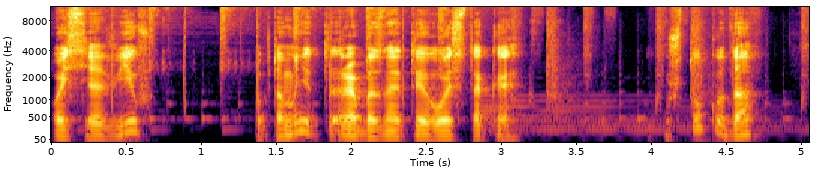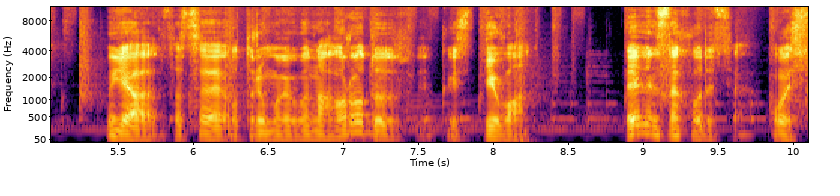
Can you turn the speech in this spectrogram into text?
Ось я ввів. Тобто мені треба знайти ось таке таку штуку, да? Ну, я за це отримую винагороду, якийсь диван. Де він знаходиться? Ось,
